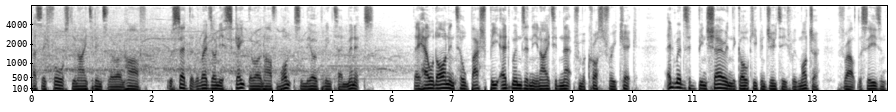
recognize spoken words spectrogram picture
as they forced United into their own half. It was said that the Reds only escaped their own half once in the opening 10 minutes. They held on until Bash beat Edmonds in the United net from a crossed free kick. Edmonds had been sharing the goalkeeping duties with Moger throughout the season.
